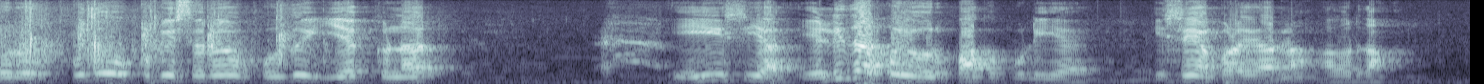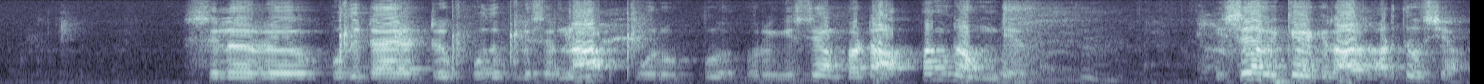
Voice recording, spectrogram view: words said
ஒரு புது ப்ரொடியூசரு புது இயக்குனர் ஈஸியாக எளிதாக போய் ஒரு பார்க்கக்கூடிய இசையமைப்பாளர் யாருன்னா அவர் தான் சிலர் புது டைரக்டர் புது ப்ரொடியூசர்னால் ஒரு பு- ஒரு இசையமைப்பாட்டை அப்பங்கிட முடியாது. இசையமைக்க வைக்கிற அடுத்த விஷயம்.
